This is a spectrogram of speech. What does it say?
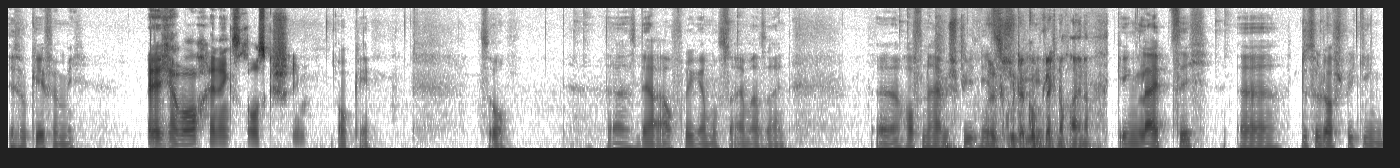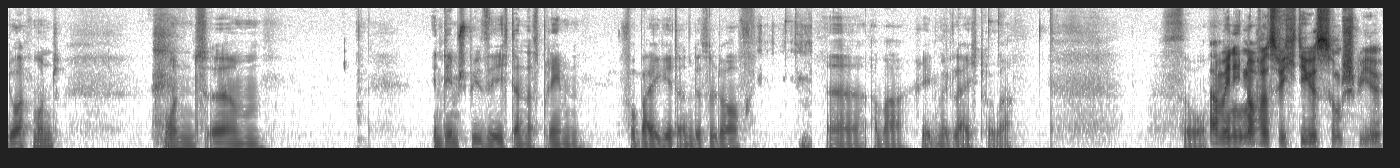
Ist okay für mich. Ich habe auch Hennings rausgeschrieben. Okay. So. Der Aufreger musste einmal sein. Äh, Hoffenheim spielt nächstes Alles gut, da Spiel kommt gleich noch einer. gegen Leipzig. Äh, Düsseldorf spielt gegen Dortmund. Und ähm, in dem Spiel sehe ich dann, dass Bremen vorbeigeht an Düsseldorf. Äh, aber reden wir gleich drüber. So. Haben wir nicht noch was Wichtiges zum Spiel?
